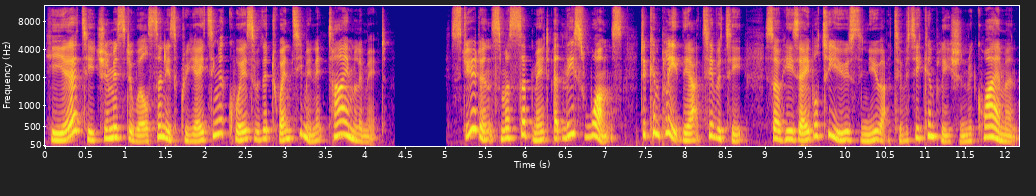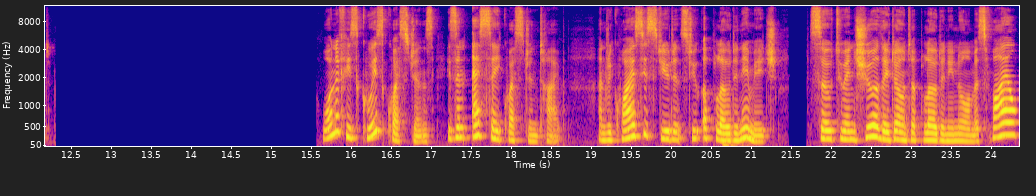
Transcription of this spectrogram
Here, teacher Mr Wilson is creating a quiz with a 20-minute time limit. Students must submit at least once to complete the activity, so he's able to use the new activity completion requirement. One of his quiz questions is an essay question type and requires his students to upload an image, so to ensure they don't upload an enormous file,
